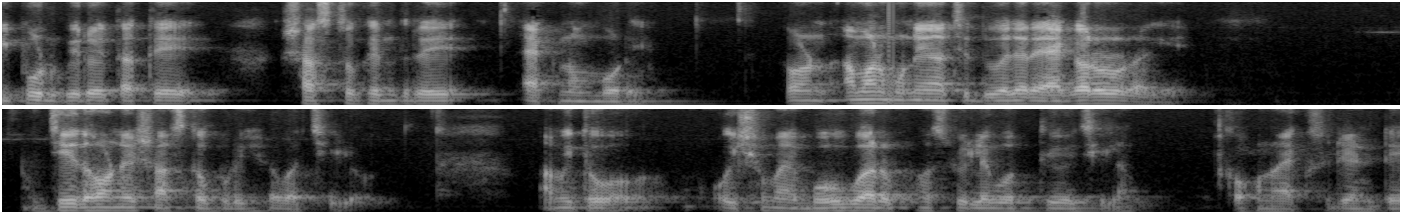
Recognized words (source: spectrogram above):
রিপোর্ট বেরোয় তাতে স্বাস্থ্যকেন্দ্রে এক নম্বরে। কারণ আমার মনে আছে দু হাজার এগারোর আগে যে ধরনের স্বাস্থ্য পরিষেবা ছিল, আমি তো ওই সময় বহুবার হসপিটালে ভর্তি হয়েছিলাম, কখনো অ্যাক্সিডেন্টে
